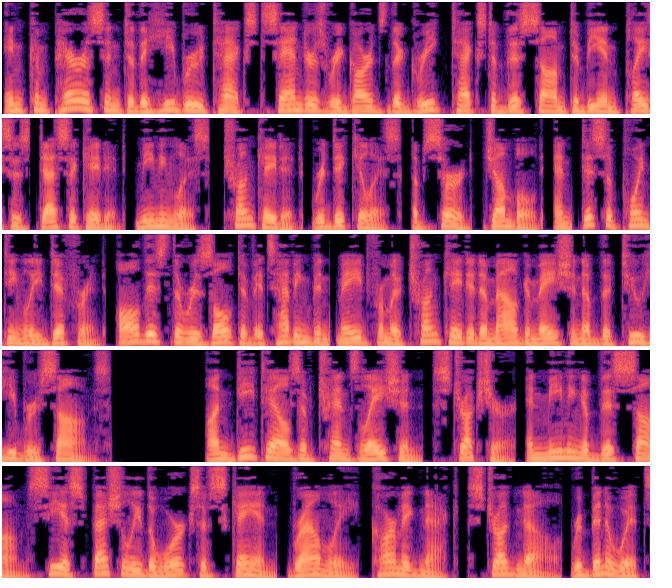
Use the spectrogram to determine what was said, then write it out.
In comparison to the Hebrew text Sanders regards the Greek text of this psalm to be in places desiccated, meaningless, truncated, ridiculous, absurd, jumbled, and disappointingly different, all this the result of its having been made from a truncated amalgamation of the two Hebrew psalms. On details of translation, structure, and meaning of this psalm see especially the works of Skehan, Brownlee, Carmignac, Strugnell, Rabinowitz,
